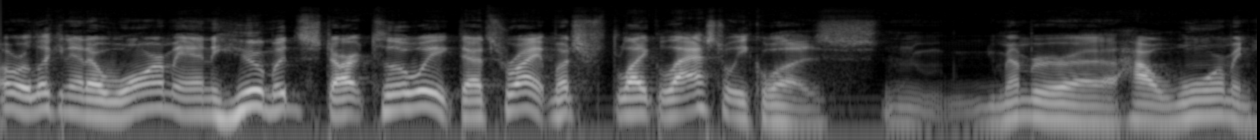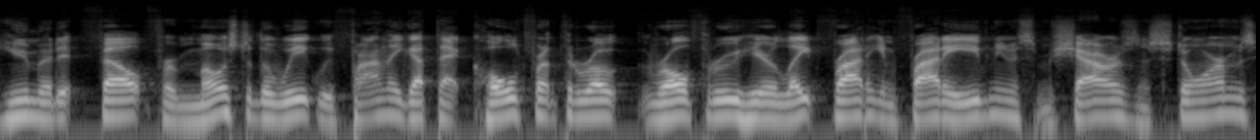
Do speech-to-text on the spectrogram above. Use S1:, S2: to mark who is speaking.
S1: Well, we're looking at a warm and humid start to the week. That's right, much like last week was. Remember uh, how warm and humid it felt for most of the week? We finally got that cold front to ro- roll through here late Friday and Friday evening with some showers and storms.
